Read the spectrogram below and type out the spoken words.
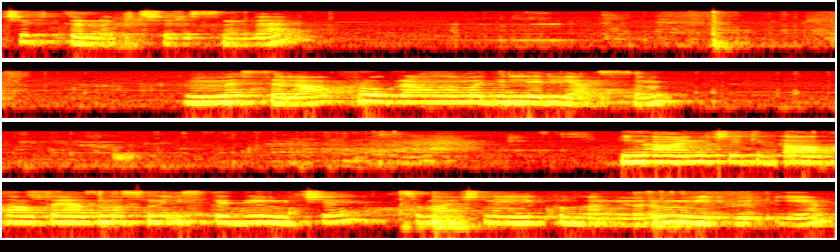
çift tırnak içerisinde. Mesela programlama dilleri yazsın. Yine aynı şekilde alt alta yazmasını istediğim için slash neyi kullanıyorum, virgül i.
